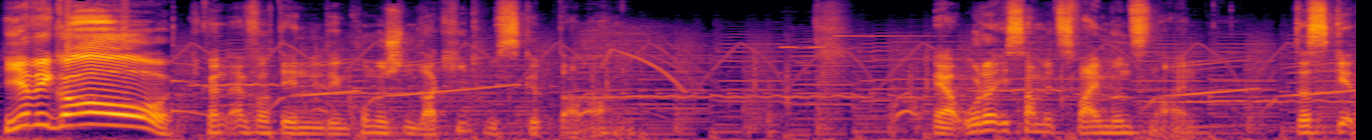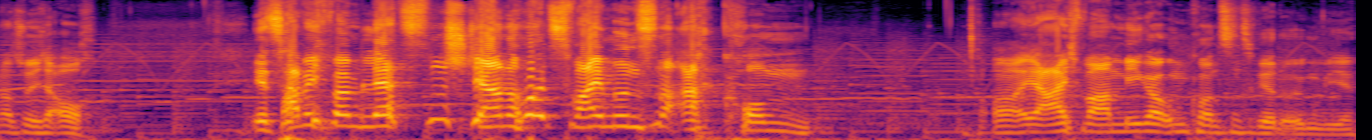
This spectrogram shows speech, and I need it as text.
Here we go! Ich könnte einfach den, den komischen Lakitu-Skip da machen. Ja, oder ich sammle zwei Münzen ein. Das geht natürlich auch. Jetzt habe ich beim letzten Stern nochmal zwei Münzen. Ach komm. Oh, ja, ich war mega unkonzentriert irgendwie.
